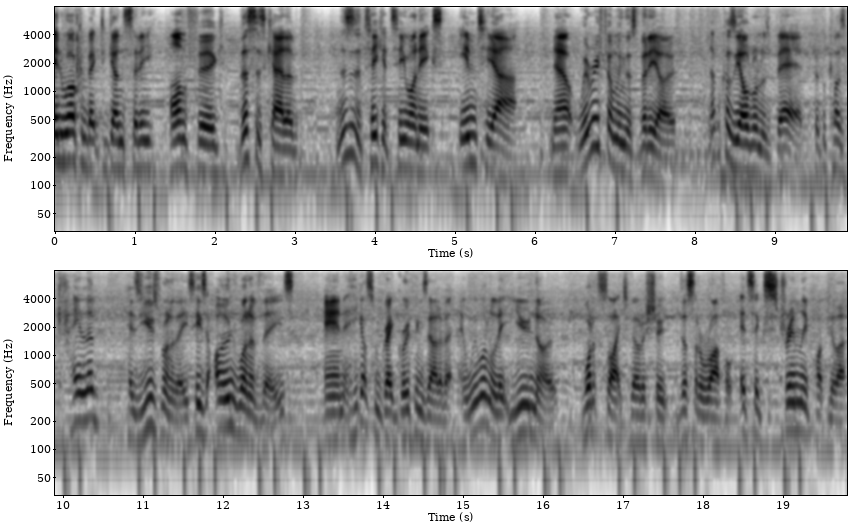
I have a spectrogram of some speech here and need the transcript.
and welcome back to Gun City. I'm Ferg, this is Caleb, and this is a Tikka T1X MTR. Now, we're refilming this video, not because the old one was bad, but because Caleb has used one of these, he's owned one of these, and he got some great groupings out of it, and we want to let you know what it's like to be able to shoot this little rifle. It's extremely popular,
